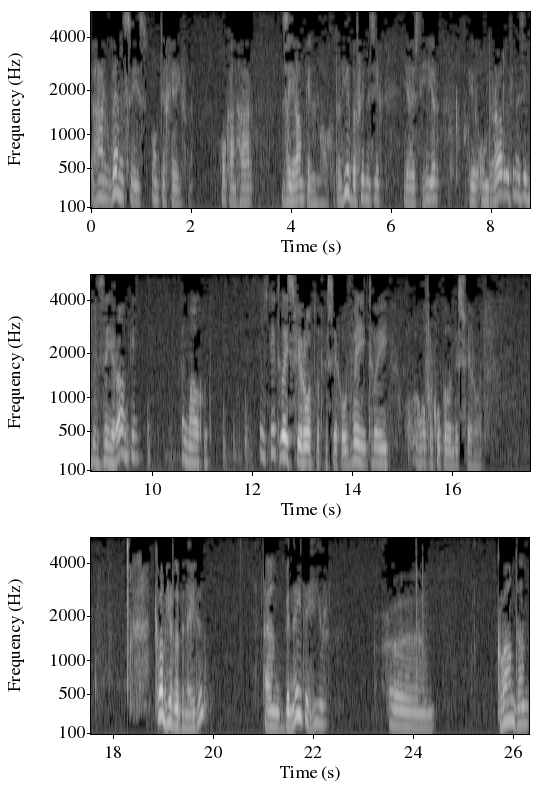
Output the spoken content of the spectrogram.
haar wens is om te geven. Ook aan haar zeerampin en malgoed. En hier bevinden zich, juist hier, hier onderaan bevinden zich de zeerampin en malgoed. Dus die twee sferot, wat we zeggen, twee, twee overkoepelende sferot. Ik kwam hier naar beneden. En beneden hier uh, kwam dan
